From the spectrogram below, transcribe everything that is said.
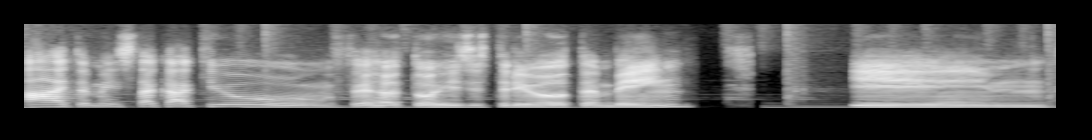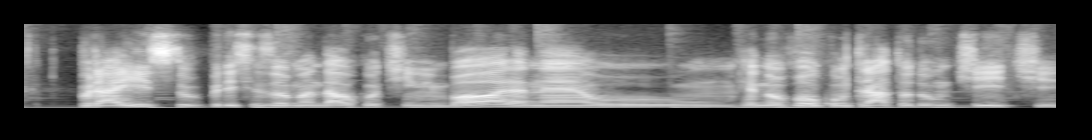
Ah, e também destacar que o Ferran Torres estreou também. E para isso precisou mandar o Coutinho embora, né? O, renovou o contrato do Tite,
